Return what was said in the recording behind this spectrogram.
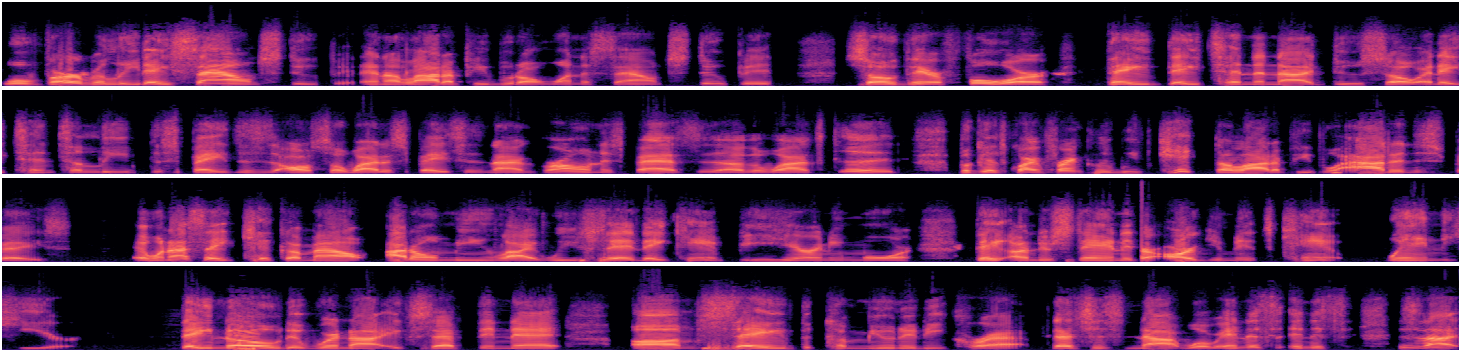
well, verbally they sound stupid. And a lot of people don't want to sound stupid. So therefore, they they tend to not do so and they tend to leave the space. This is also why the space has not grown as fast as otherwise could, because quite frankly, we've kicked a lot of people out of the space. And when I say kick them out, I don't mean like we've said they can't be here anymore. They understand that their arguments can't win here. They know that we're not accepting that um, save the community crap. That's just not what. We're, and it's and it's it's not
